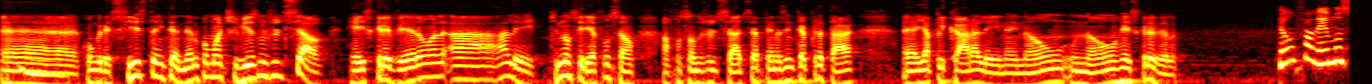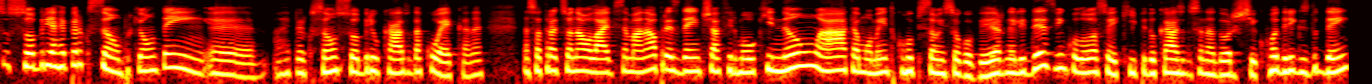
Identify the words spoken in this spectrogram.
é, hum. congressista, entendendo como ativismo judicial. Reescreveram a, a, a, lei, que não seria a função. A função do judiciário é apenas interpretar é, e aplicar a lei, né, e não, não reescrevê-la. Então falemos sobre a repercussão, porque ontem é, a repercussão sobre o caso da cueca, né? Na sua tradicional live semanal, o presidente afirmou que não há até o momento corrupção em seu governo. Ele desvinculou a sua equipe do caso do senador Chico Rodrigues do DEM,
